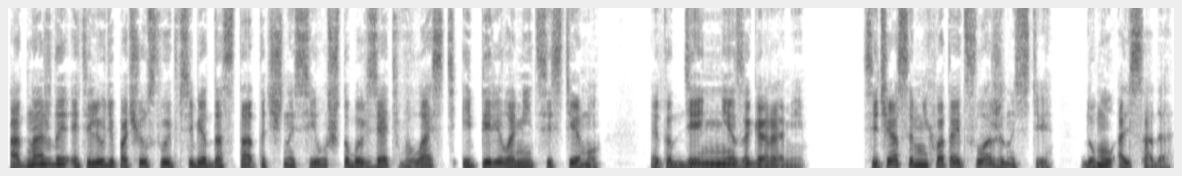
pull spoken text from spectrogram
Однажды эти люди почувствуют в себе достаточно сил, чтобы взять власть и переломить систему. Этот день не за горами. Сейчас им не хватает слаженности, думал Альсада.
